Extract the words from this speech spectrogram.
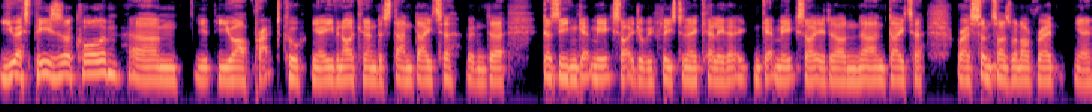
USPs, as I call them. Um, you, you, are practical. You know, even I can understand data, and uh, does even get me excited. You'll be pleased to know, Kellie, that it can get me excited on uh, data. Whereas sometimes when I've read, you know,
